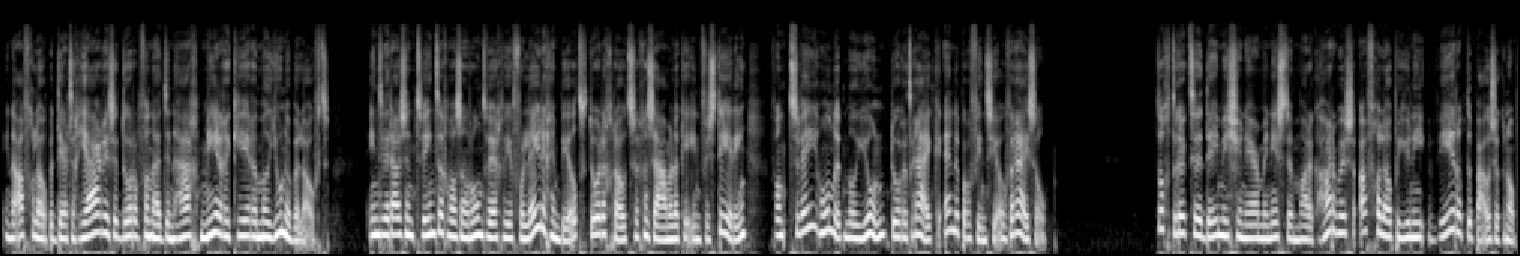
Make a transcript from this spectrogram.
In de afgelopen 30 jaar is het dorp vanuit Den Haag meerdere keren miljoenen beloofd. In 2020 was een rondweg weer volledig in beeld door de grootste gezamenlijke investering van 200 miljoen door het Rijk en de provincie Overijssel. Toch drukte demissionair minister Mark Harbers afgelopen juni weer op de pauzeknop.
